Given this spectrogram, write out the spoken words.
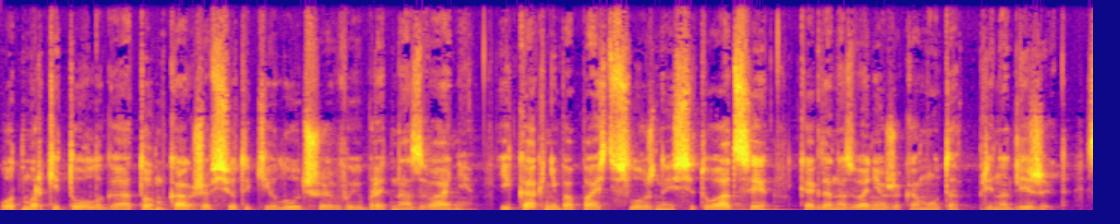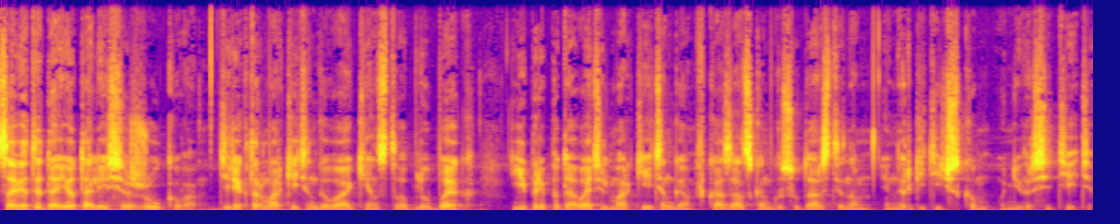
от маркетолога о том, как же все-таки лучше выбрать название и как не попасть в сложные ситуации, когда название уже кому-то принадлежит. Советы дает Олеся Жукова, директор маркетингового агентства Blueback и преподаватель маркетинга в Казанском государственном энергетическом университете.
